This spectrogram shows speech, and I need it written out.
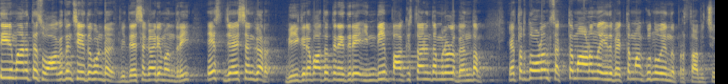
തീരുമാനത്തെ സ്വാഗതം ചെയ്തുകൊണ്ട് വിദേശകാര്യമന്ത്രി എസ് ജയശങ്കർ ഭീകരവാദത്തിനെതിരെ ഇന്ത്യയും പാകിസ്ഥാനും തമ്മിലുള്ള ബന്ധം എത്രത്തോളം ശക്തമാണെന്ന് ഇത് വ്യക്തമാക്കുന്നു എന്ന് പ്രസ്താവിച്ചു.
